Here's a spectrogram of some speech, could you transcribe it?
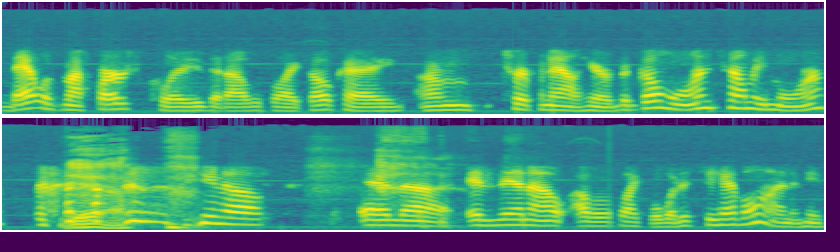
That was my first clue that I was like, okay, I'm tripping out here. But go on, tell me more. Yeah. you know, and uh, and then I, I was like, well, what did she have on? And he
